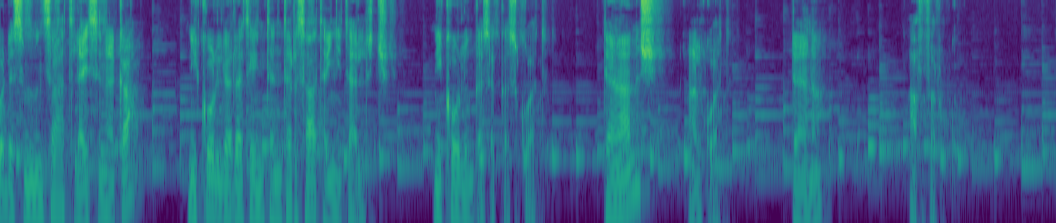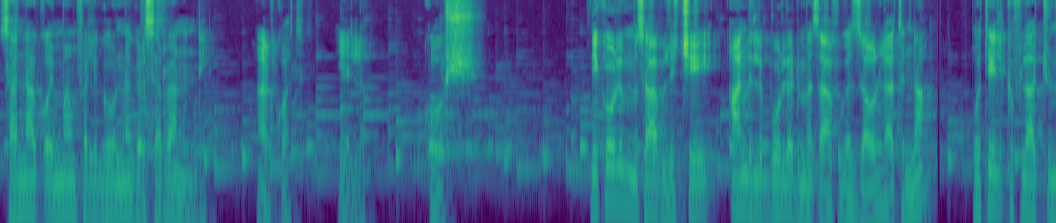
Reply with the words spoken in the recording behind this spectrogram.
ወደ ስምንት ሰዓት ላይ ስነቃ ኒኮል ደረቴን ተንተርሳ ተኝታለች። ኒኮልን ቀሰቀስኳት። ደህና ነሽ አልኳት። ደህና አፈርኩ። ሳናቀው የማንፈልገውን ነገር ሰራን እንዴ አልኳት። የለም ጎሽ። ኒኮልን ምሳ አብልቼ አንድ ልብ ወለድ መጽሐፍ ገዛሁላትና ሆቴል ክፍላችን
